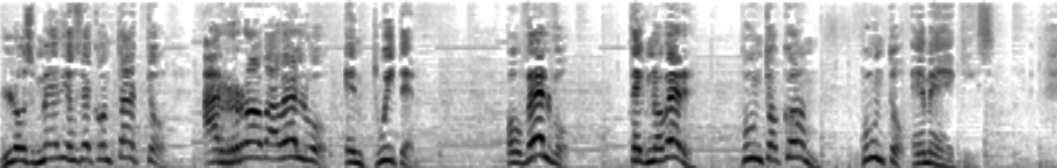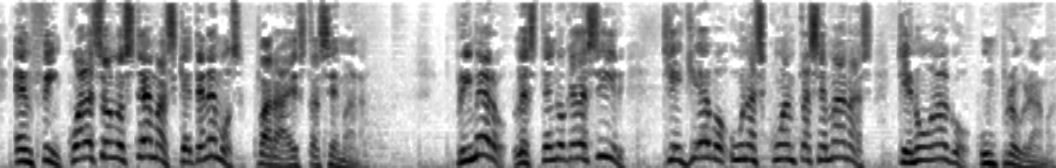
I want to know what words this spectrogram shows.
los medios de contacto, arroba Velvo en Twitter o Velvo tecnover.com.mx. En fin, ¿cuáles son los temas que tenemos para esta semana? Primero, les tengo que decir que llevo unas cuantas semanas que no hago un programa.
